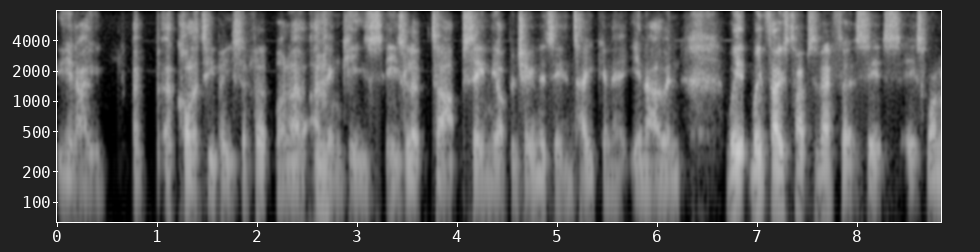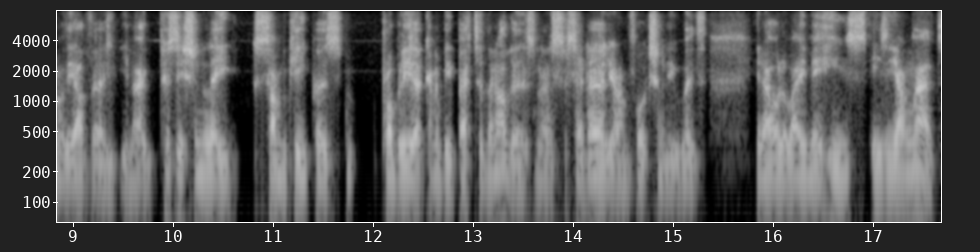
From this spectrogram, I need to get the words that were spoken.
you know, a, a quality piece of football. I, mm. I, hmm. think he's he's looked up, seen the opportunity, and taken it. You know, and with with those types of efforts, it's it's one or the other. You know, positionally, some keepers probably are going to be better than others. And as I said earlier, unfortunately, with you know Oluwayemi, he's he's a young lad,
